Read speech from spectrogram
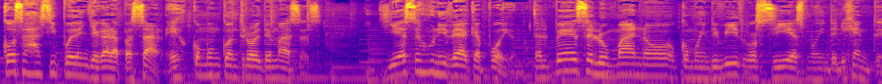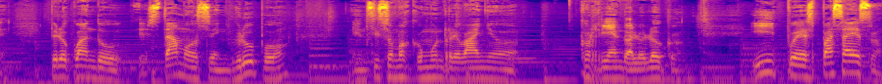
cosas así pueden llegar a pasar, es como un control de masas. Y esa es una idea que apoyo. Tal vez el humano como individuo sí es muy inteligente, pero cuando estamos en grupo, en sí somos como un rebaño corriendo a lo loco. Y pues pasa eso,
